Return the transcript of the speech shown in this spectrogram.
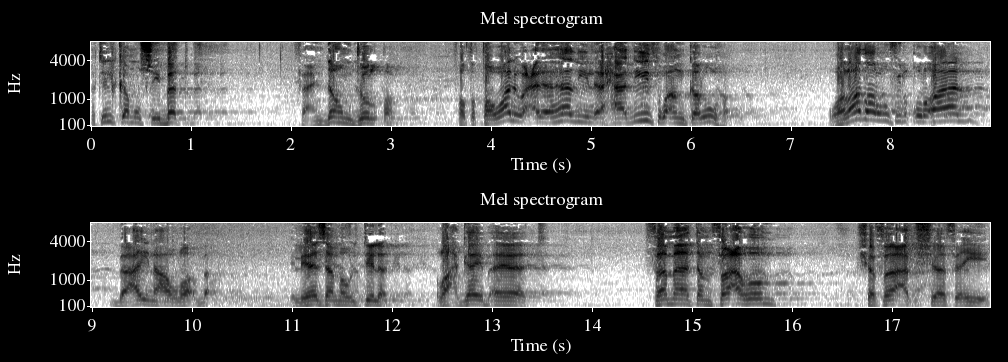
فتلك مصيبته فعندهم جرأة. فتطاولوا على هذه الأحاديث وأنكروها. ونظروا في القرآن بعين عوراء بقى. اللي هي زي ما قلت لك راح جايب آيات. فما تنفعهم شفاعة الشافعين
